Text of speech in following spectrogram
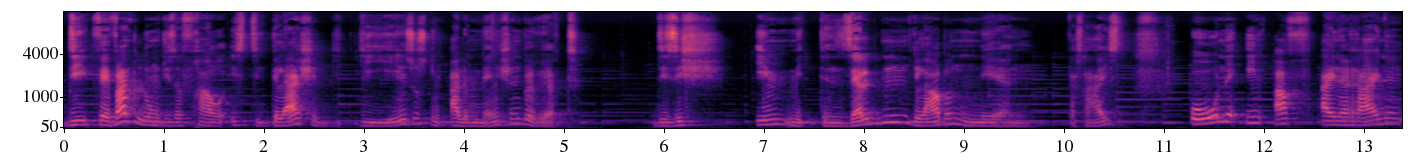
Die Verwandlung dieser Frau ist die gleiche, die Jesus in allen Menschen bewirkt, die sich ihm mit denselben Glauben nähern. Das heißt, ohne ihn auf eine reine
